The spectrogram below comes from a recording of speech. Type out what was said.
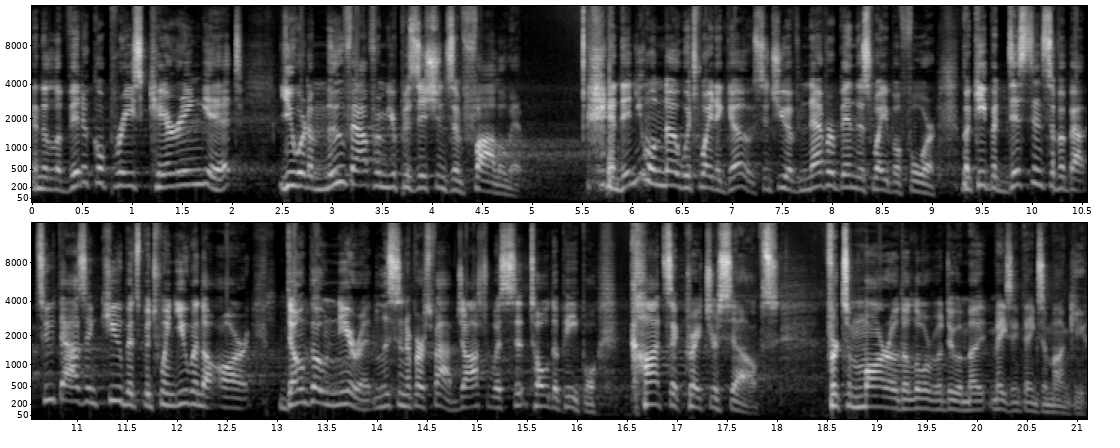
and the Levitical priest carrying it, you were to move out from your positions and follow it. And then you will know which way to go, since you have never been this way before. But keep a distance of about 2,000 cubits between you and the ark. Don't go near it. And listen to verse 5. Joshua told the people, Consecrate yourselves, for tomorrow the Lord will do amazing things among you.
